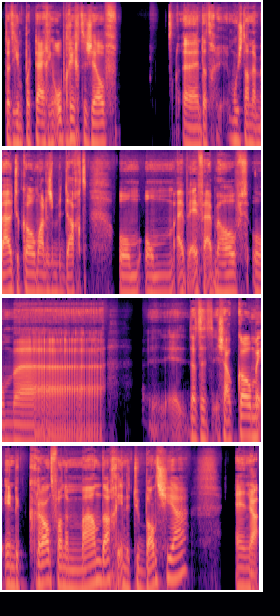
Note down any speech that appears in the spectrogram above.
dat hij een partij ging oprichten zelf. Uh, dat moest dan naar buiten komen, hadden ze bedacht om, om even uit mijn hoofd, om dat het zou komen in de krant van een maandag in de Tubantia. En ja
